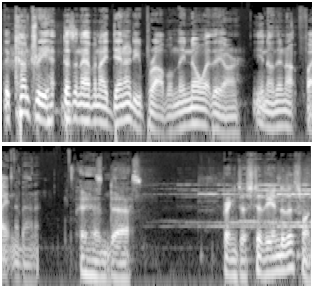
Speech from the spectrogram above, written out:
The country doesn't have an identity problem. They know what they are. You know, they're not fighting about it. And uh, brings us to the end of this one.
